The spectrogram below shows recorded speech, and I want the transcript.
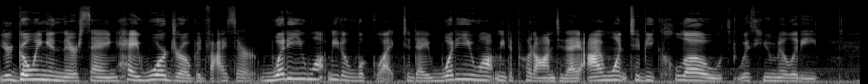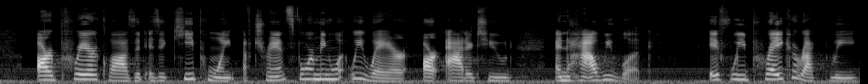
You're going in there saying, Hey, wardrobe advisor, what do you want me to look like today? What do you want me to put on today? I want to be clothed with humility. Our prayer closet is a key point of transforming what we wear, our attitude, and how we look. If we pray correctly,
